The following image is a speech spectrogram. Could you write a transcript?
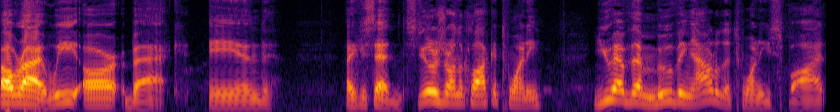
All right, we are back. And like you said, Steelers are on the clock at 20. You have them moving out of the 20 spot,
